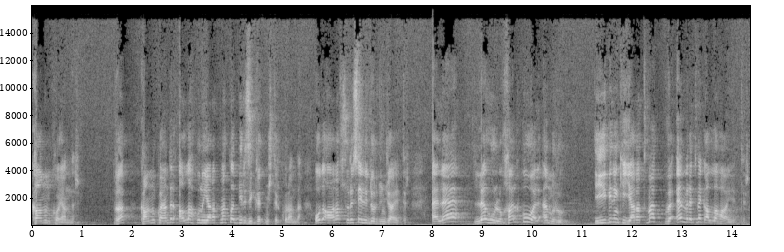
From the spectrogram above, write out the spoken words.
kanun koyandır. Rab kanun koyandır. Allah bunu yaratmakla bir zikretmiştir Kur'an'da. O da Araf suresi 54. ayettir. Ele lehul halku vel emru. İyi bilin ki yaratmak ve emretmek Allah'a aittir.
